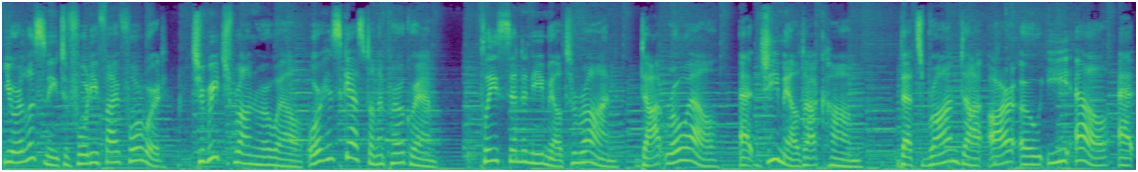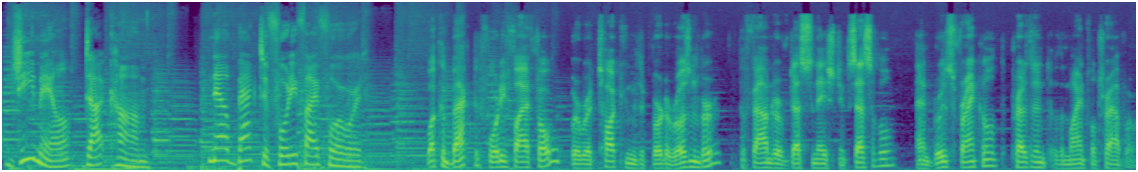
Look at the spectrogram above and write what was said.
You are listening to 45 Forward. To reach Ron Roel or his guest on the program, please send an email to ron.roel at gmail.com. That's ron.roel at gmail.com. Now back to 45 Forward. Welcome back to 45 Forward, where we're talking with Berta Rosenberg, the founder of Destination Accessible, and Bruce Frankel, the president of the Mindful Traveler,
